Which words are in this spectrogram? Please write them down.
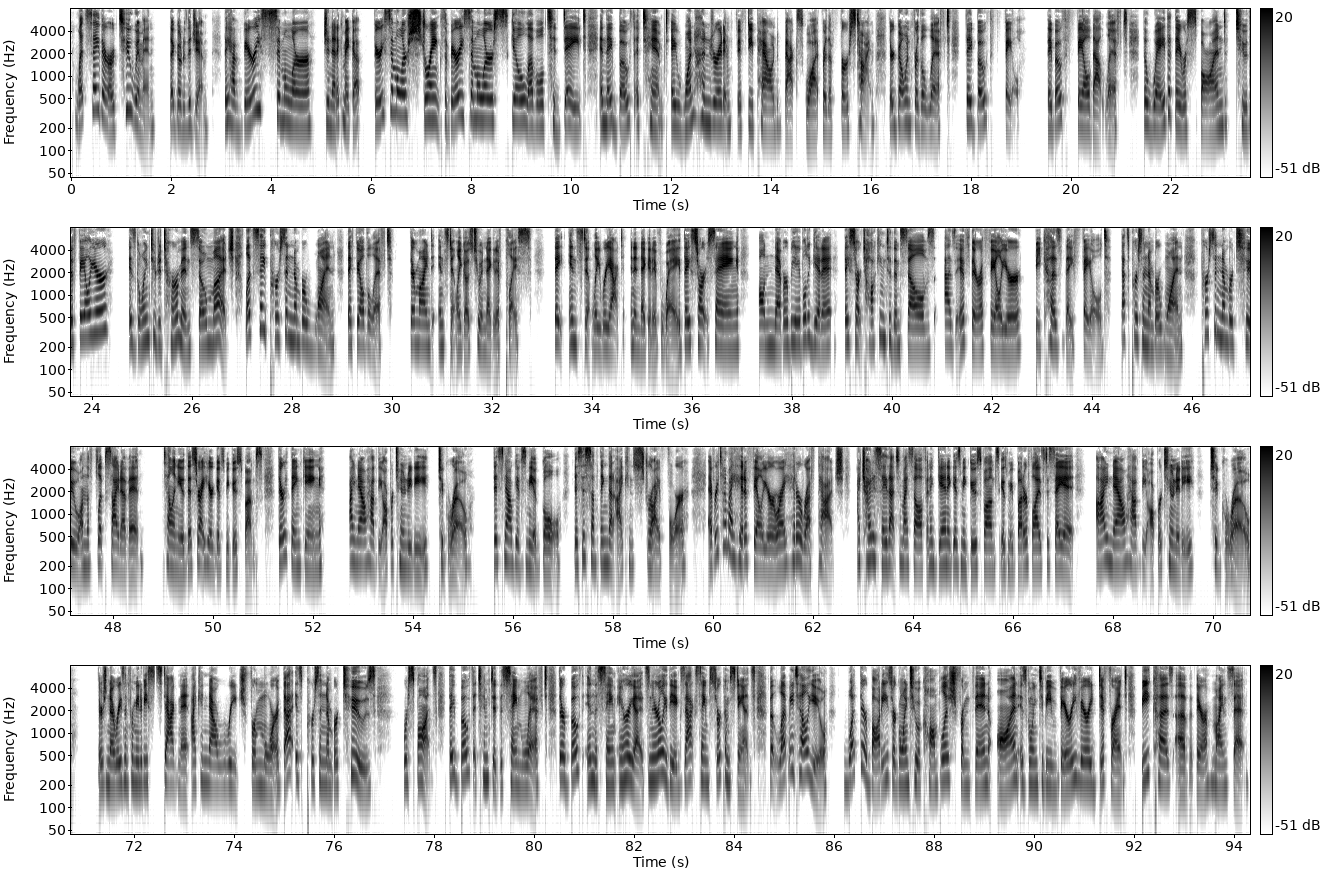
Let's say there are two women that go to the gym, they have very similar genetic makeup very similar strength, very similar skill level to date, and they both attempt a 150 pound back squat for the first time. They're going for the lift. They both fail. They both fail that lift. The way that they respond to the failure is going to determine so much. Let's say person number one, they fail the lift. Their mind instantly goes to a negative place they instantly react in a negative way. They start saying, I'll never be able to get it. They start talking to themselves as if they're a failure because they failed. That's person number one. Person number two, on the flip side of it, telling you this right here gives me goosebumps. They're thinking, I now have the opportunity to grow. This now gives me a goal. This is something that I can strive for. Every time I hit a failure or I hit a rough patch, I try to say that to myself. And again, it gives me goosebumps, it gives me butterflies to say it. I now have the opportunity to grow. There's no reason for me to be stagnant. I can now reach for more. That is person number two's response. They both attempted the same lift. They're both in the same area. It's nearly the exact same circumstance. But let me tell you, what their bodies are going to accomplish from then on is going to be very, very different because of their mindset.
